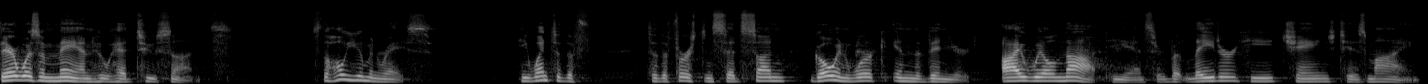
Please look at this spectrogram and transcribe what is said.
There was a man who had two sons. It's the whole human race. He went to the, to the first and said, Son, go and work in the vineyard. I will not, he answered, but later he changed his mind.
